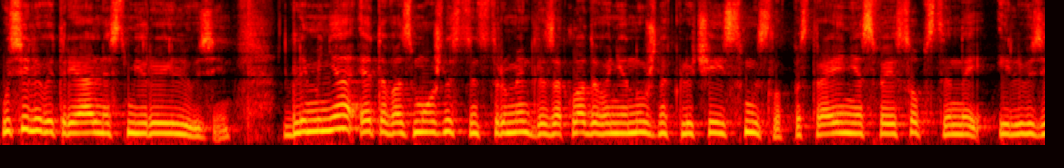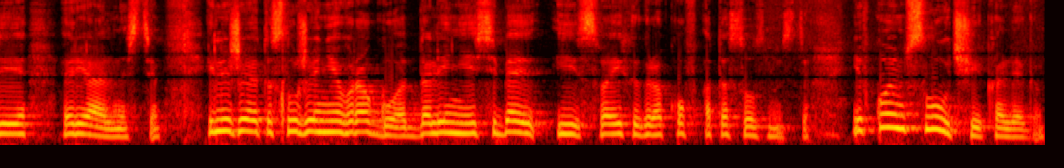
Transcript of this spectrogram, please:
Усиливает реальность мира иллюзий. Для меня это возможность, инструмент для закладывания нужных ключей и смыслов, построения своей собственной иллюзии реальности. Или же это служение врагу, отдаление себя и своих игроков от осознанности. Ни в коем случае, коллега,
